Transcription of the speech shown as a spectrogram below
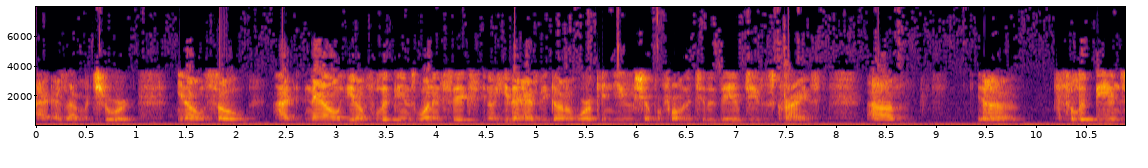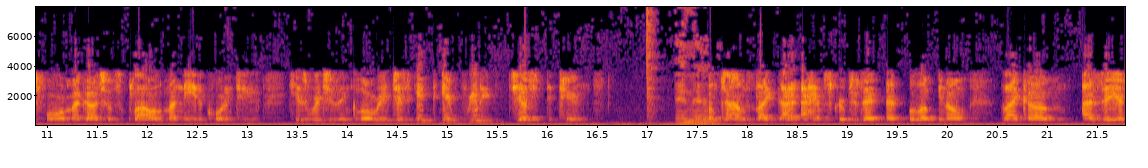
as I've matured. You know, so I, now you know Philippians one and six. You know, he that has begun a work in you shall perform it to the day of Jesus Christ. Um, uh, Philippians four, my God shall supply all of my need according to His riches and glory. It just it it really just depends. Amen. Sometimes, like I, I have scriptures that that pull up, you know, like um, Isaiah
